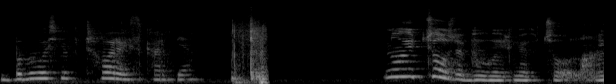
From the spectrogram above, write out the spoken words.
Bo byłyśmy wczoraj, skarbie. No i co, że byłyśmy wczoraj?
